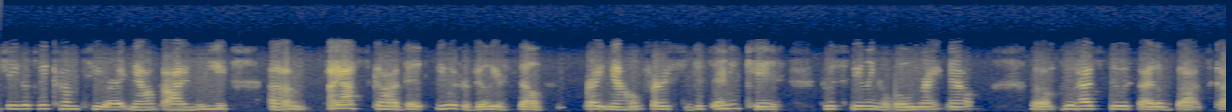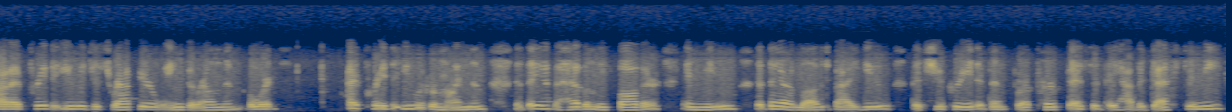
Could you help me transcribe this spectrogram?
Jesus, we come to you right now, God, and we, um, I ask God that you would reveal yourself right now first just any kid who's feeling alone right now, um, who has suicidal thoughts. God, I pray that you would just wrap your wings around them, Lord. I pray that you would remind them that they have a heavenly Father in you, that they are loved by you, that you created them for a purpose, that they have a destiny,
